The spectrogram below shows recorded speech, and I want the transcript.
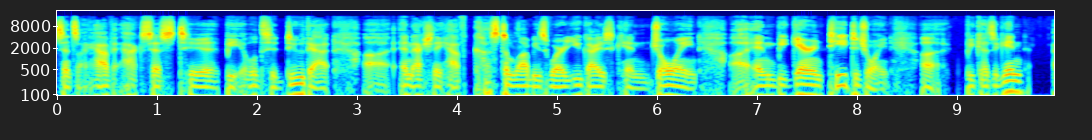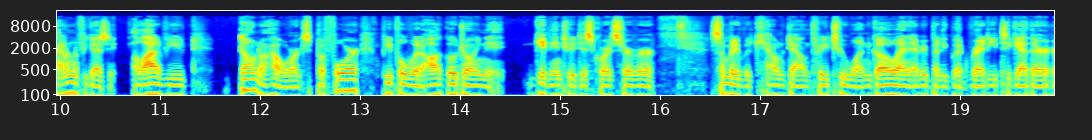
Since I have access to be able to do that uh, and actually have custom lobbies where you guys can join uh, and be guaranteed to join. Uh, because again, I don't know if you guys, a lot of you don't know how it works. Before, people would all go join, get into a Discord server somebody would count down three, two, one, go, and everybody would ready together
